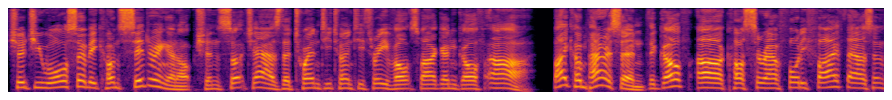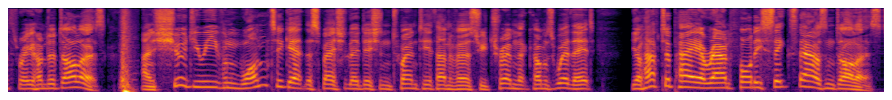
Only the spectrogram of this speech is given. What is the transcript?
should you also be considering an option such as the 2023 Volkswagen Golf R. By comparison, the Golf R costs around $45,300, and should you even want to get the special edition 20th anniversary trim that comes with it, you'll have to pay around $46,000,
